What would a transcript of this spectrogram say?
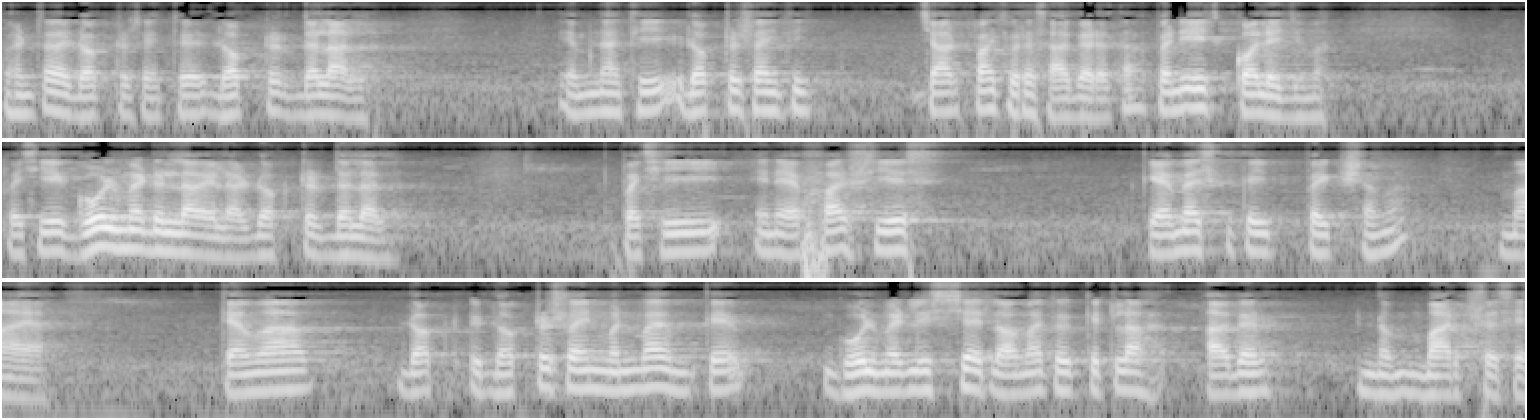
ભણતા ડૉક્ટર તે ડૉક્ટર દલાલ. એમનાથી, ડૉક્ટર સ્વામીથી ચાર પાંચ વર્ષ આગળ હતા. પણ એ જ કોલેજમાં. પછી એ ગોલ્ડ મેડલ લાવેલા ડૉક્ટર દલાલ. પછી એને એફઆરસીએસ કે એમએસ કે કઈ પરીક્ષામાં માં આવ્યા તેમાં ડૉક્ટર સ્વાઈન મનમાં એમ કે ગોલ્ડ મેડલિસ્ટ છે એટલે આમાં તો કેટલા આગળ માર્ક્સ હશે.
